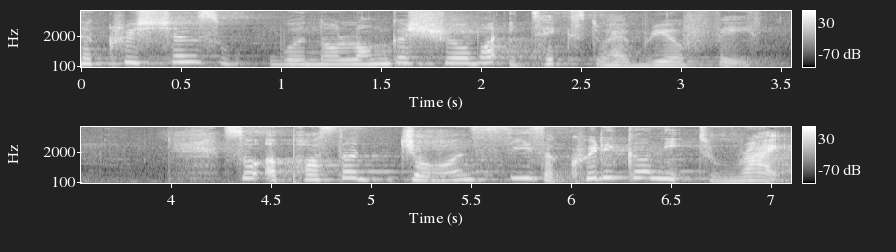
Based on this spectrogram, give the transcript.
the Christians were no longer sure what it takes to have real faith. So, Apostle John sees a critical need to write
